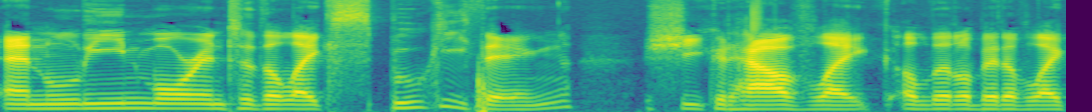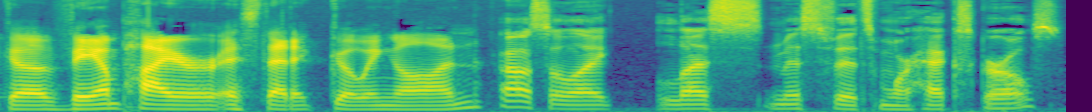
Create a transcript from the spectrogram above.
and lean more into the like spooky thing. She could have like a little bit of like a vampire aesthetic going on. Oh, so like less misfits, more hex girls.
